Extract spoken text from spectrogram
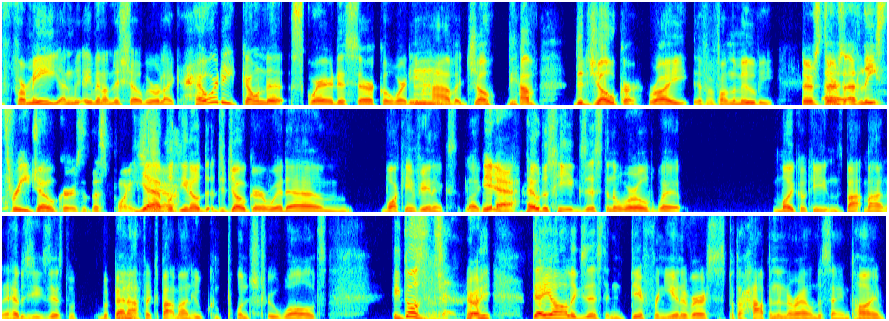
for me, and we, even on this show, we were like, how are they going to square this circle where they Hmm. have a joke? They have the Joker, right? If from the movie, There's there's Uh, at least three Jokers at this point. yeah, but you know the, the Joker with um Joaquin Phoenix, like, yeah, how does he exist in a world where Michael Keaton's Batman, and how does he exist with, with Ben Hmm. Affleck's Batman who can punch through walls? He doesn't, right? They all exist in different universes, but they're happening around the same time.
